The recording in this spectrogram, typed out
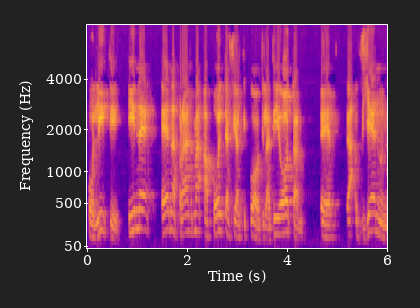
πολίτη είναι ένα πράγμα απόλυτα εφιαλτικό. Δηλαδή όταν ε, βγαίνουν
